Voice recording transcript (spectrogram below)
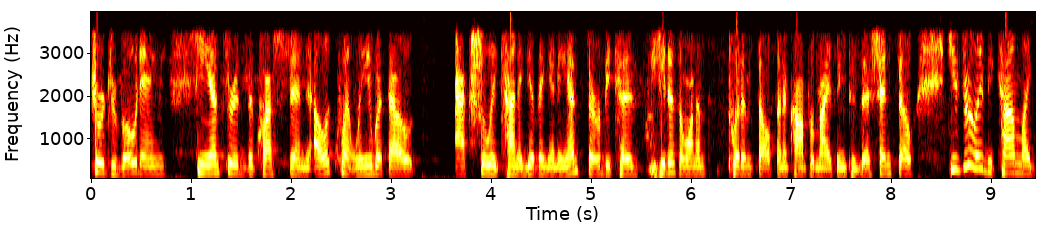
Georgia voting, he answered the question eloquently without actually kind of giving an answer because he doesn't want to put himself in a compromising position. So he's really become like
